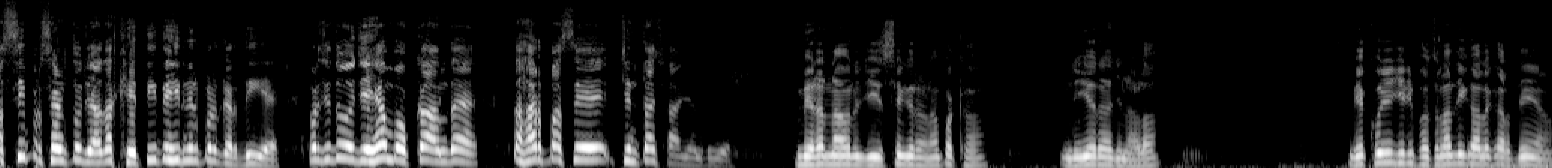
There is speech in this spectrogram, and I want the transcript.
80% ਤੋਂ ਜ਼ਿਆਦਾ ਖੇਤੀ ਤੇ ਹੀ ਨਿਰਭਰ ਕਰਦੀ ਹੈ। ਪਰ ਜਦੋਂ ਅਜਿਹਾ ਮੌਕਾ ਆਉਂਦਾ ਹੈ, ਤਾਂ ਹਰ ਪਾਸੇ ਚਿੰਤਾ ਛਾ ਜਾਂਦੀ ਹੈ। ਮੇਰਾ ਨਾਮ ਰਣਜੀਤ ਸਿੰਘ ਰਾਣਾ ਪੱਖਾ ਨੀਅਰ ਅਜਨਾਲਾ ਵੇਖੋ ਜੀ, ਜਿਹੜੀ ਫਸਲਾਂ ਦੀ ਗੱਲ ਕਰਦੇ ਆ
